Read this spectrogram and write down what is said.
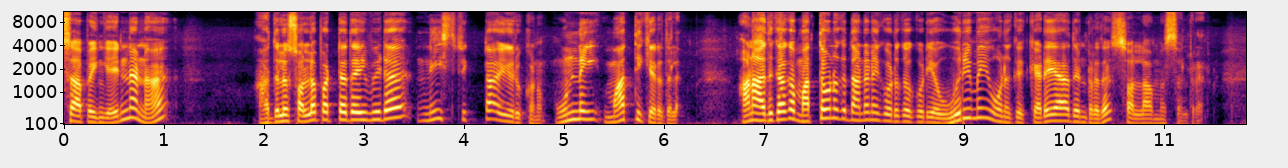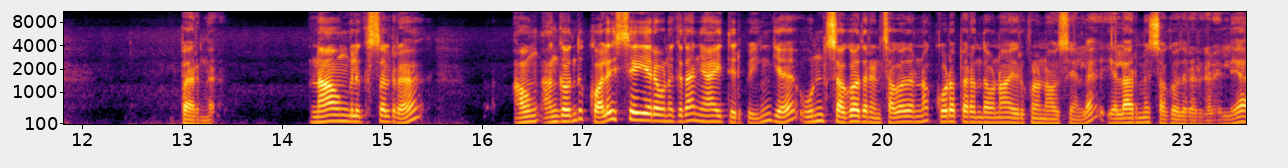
ஸோ அப்போ இங்கே என்னென்னா அதில் சொல்லப்பட்டதை விட நீ ஸ்ட்ரிக்டாக இருக்கணும். உன்னை மாற்றிக்கிறதுல ஆனால் அதுக்காக மற்றவனுக்கு தண்டனை கொடுக்கக்கூடிய உரிமை உனக்கு கிடையாதுன்றதை சொல்லாமல் சொல்கிறார் பாருங்கள் நான் உங்களுக்கு சொல்கிறேன் அவங்க அங்கே வந்து கொலை செய்கிறவனுக்கு தான் நியாய தீர்ப்பு. இங்கே உன் சகோதரன் சகோதரனா கூட பிறந்தவனாக இருக்கணும்னு அவசியம் இல்லை. எல்லாருமே சகோதரர்கள் இல்லையா?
